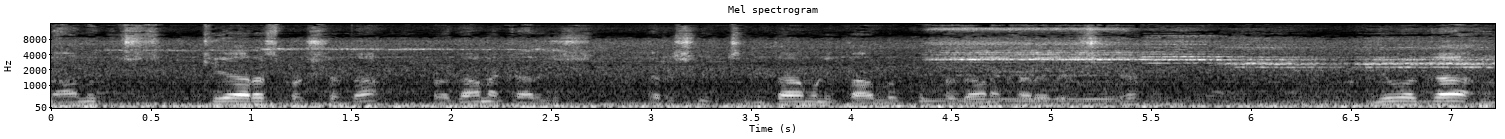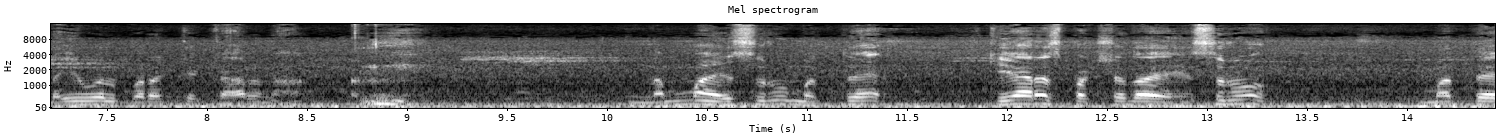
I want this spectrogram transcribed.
ನಾನು ಕೆ ಆರ್ ಎಸ್ ಪಕ್ಷದ ಪ್ರಧಾನ ಕಾರ್ಯದರ್ಶಿ, ಚಿಂತಾಮಣಿ ತಾಲೂಕು ಪ್ರಧಾನ ಕಾರ್ಯದರ್ಶಿಗೆ ಇವಾಗ ಲೈವಲ್ಲಿ ಬರೋಕ್ಕೆ ಕಾರಣ ನಮ್ಮ ಹೆಸರು ಮತ್ತು ಕೆ ಆರ್ ಎಸ್ ಪಕ್ಷದ ಹೆಸರು ಮತ್ತು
